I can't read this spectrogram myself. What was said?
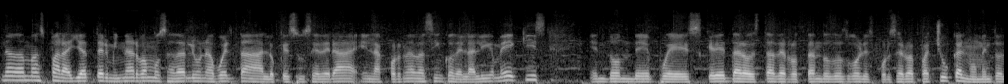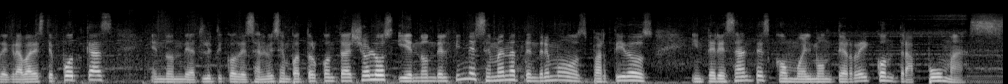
nada más para ya terminar, vamos a darle una vuelta a lo que sucederá en la jornada 5 de la Liga MX, en donde pues Querétaro está derrotando dos goles por cero a Pachuca al momento de grabar este podcast, en donde Atlético de San Luis empató contra Cholos y en donde el fin de semana tendremos partidos interesantes como el Monterrey contra Pumas.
